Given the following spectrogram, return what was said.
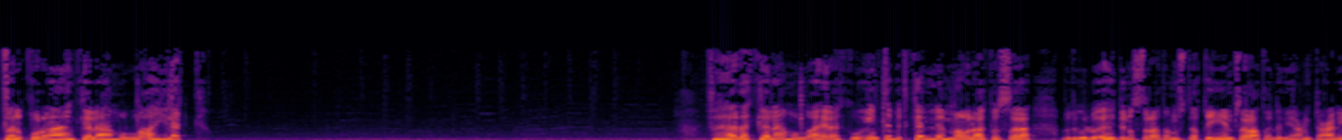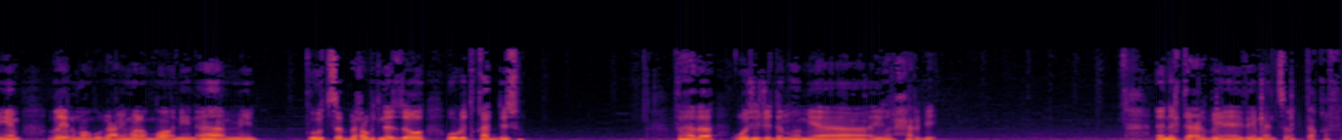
فالقرآن كلام الله لك. فهذا كلام الله لك. وانت بتكلم مولاك في الصلاة بتقول له اهدنا الصراط المستقيم صراط الذين أنعمت عليهم غير المغضوب عليهم ولا الضالين. آمين. وتسبح وبتنزهه وبتقدسه. فهذا وجه جدا مهم يا أيها الحربي. إنك تعرف بين يدي من ستقف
